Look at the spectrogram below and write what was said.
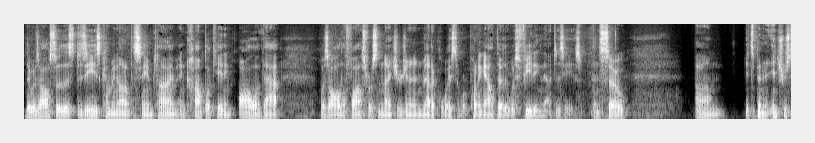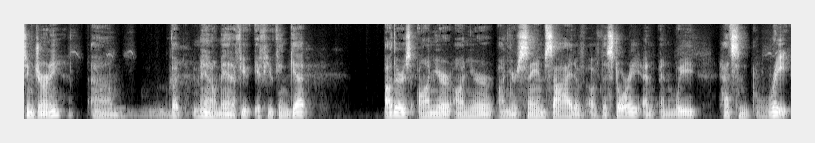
there was also this disease coming on at the same time and complicating all of that was all the phosphorus and nitrogen and medical waste that we're putting out there that was feeding that disease and so um, it's been an interesting journey. Um, but man, oh man, if you if you can get others on your on your on your same side of, of the story, and and we had some great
